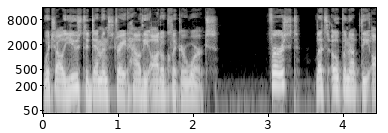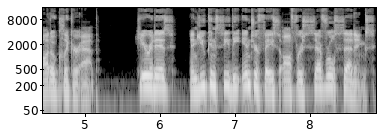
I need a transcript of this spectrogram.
which I'll use to demonstrate how the auto clicker works. First, let's open up the auto clicker app. Here it is, and you can see the interface offers several settings,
